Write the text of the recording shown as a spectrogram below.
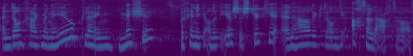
En dan ga ik met een heel klein mesje, begin ik aan het eerste stukje en haal ik dan die achterlaag eraf.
